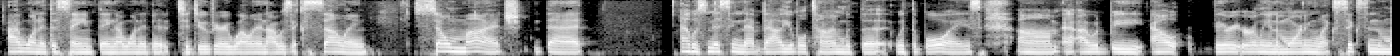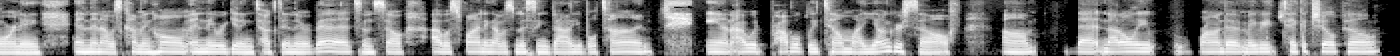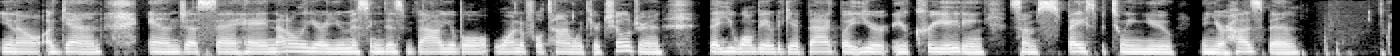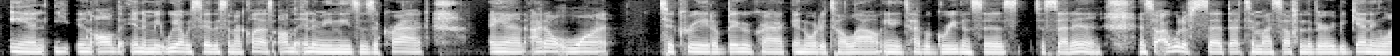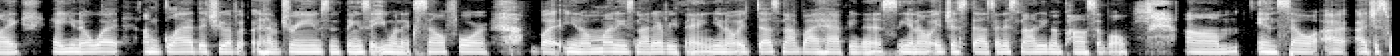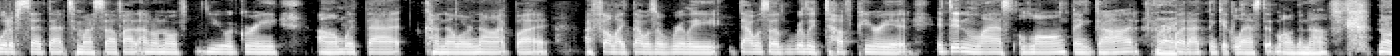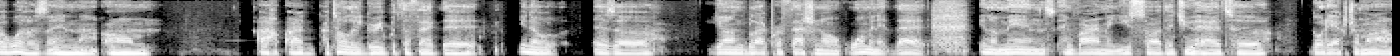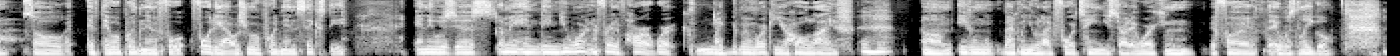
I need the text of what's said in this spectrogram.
i wanted the same thing i wanted to, to do very well and i was excelling so much that I was missing that valuable time with the with the boys. Um, I would be out very early in the morning, like six in the morning, and then I was coming home and they were getting tucked in their beds, and so I was finding I was missing valuable time. And I would probably tell my younger self, um, that not only Rhonda, maybe take a chill pill, you know, again, and just say, hey, not only are you missing this valuable, wonderful time with your children that you won't be able to get back, but you're you're creating some space between you and your husband. And in all the enemy, we always say this in our class, all the enemy needs is a crack. And I don't want to create a bigger crack in order to allow any type of grievances to set in. And so I would have said that to myself in the very beginning, like, hey, you know what? I'm glad that you have have dreams and things that you want to excel for, but you know, money's not everything. You know, it does not buy happiness. You know, it just doesn't. It's not even possible. Um, and so I, I just would have said that to myself. I, I don't know if you agree um, with that, Connell, or not, but I felt like that was a really that was a really tough period. It didn't last long, thank God, right. but I think it lasted long enough. No, it was, and um, I, I I totally agree with the fact that you know, as a young black professional woman at that, in a man's environment, you saw that you had to go the extra mile. So if they were putting in 40 hours, you were putting in 60 and it was just, I mean, and then you weren't afraid of hard work. Like you've been working your whole life. Mm-hmm. Um, even back when you were like 14, you started working before it was legal.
